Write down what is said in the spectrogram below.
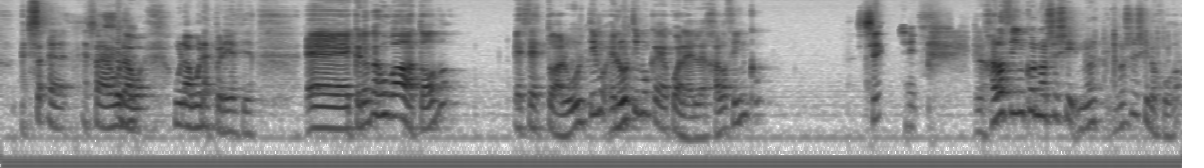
esa, esa es una, bu- una buena experiencia. Eh, creo que he jugado a todos, excepto al último. ¿El último que cuál es? ¿El Halo 5? Sí, Sí. El Halo 5 no sé si no, no sé si lo he jugado.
